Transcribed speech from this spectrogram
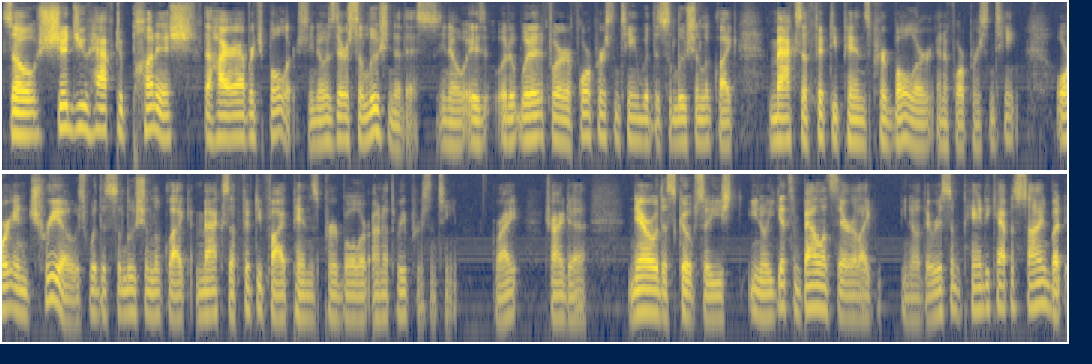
So, should you have to punish the higher average bowlers? You know, is there a solution to this? You know, is would it, would it for a four person team would the solution look like max of 50 pins per bowler in a four person team? Or in trios, would the solution look like max of 55 pins per bowler on a three person team? Right? Trying to narrow the scope so you you know you get some balance there. Like you know there is some handicap assigned, but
